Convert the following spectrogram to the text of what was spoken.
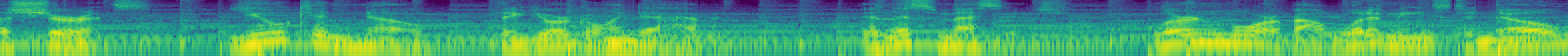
assurance. You can know that you're going to heaven. In this message, learn more about what it means to know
